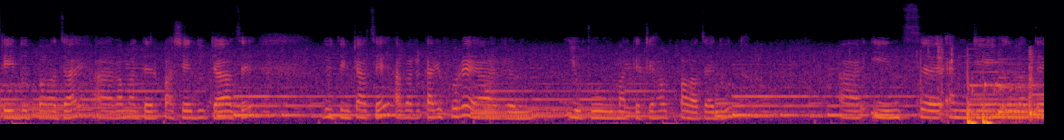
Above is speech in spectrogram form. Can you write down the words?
মার্কেটেই দুধ পাওয়া যায়, আর আমাদের পাশে দুইটা আছে, দুই তিনটা আছে, আবার কারিফুরে আর ইউটু মার্কেটে পাওয়া যায় দুধ। আর ইনস এমডি এগুলোতে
